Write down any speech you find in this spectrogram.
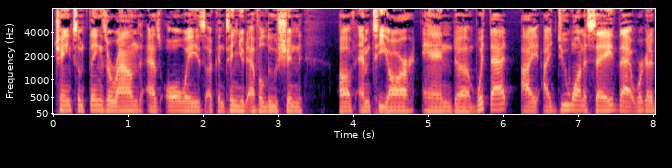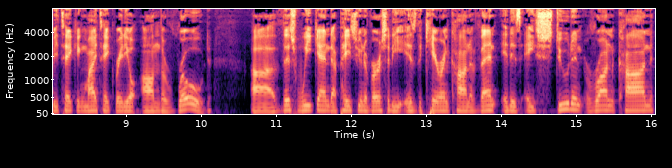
change some things around as always. A continued evolution of MTR. And uh, with that, I, I do want to say that we're going to be taking My Take Radio on the road. Uh, this weekend at Pace University is the Qirin Con event. It is a student run con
